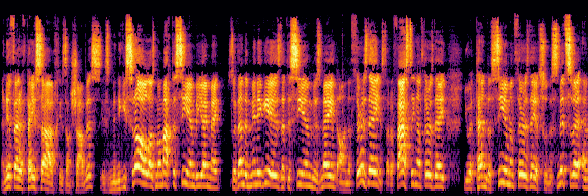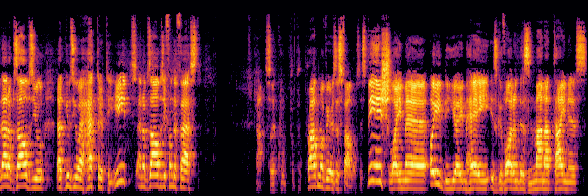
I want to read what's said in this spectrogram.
and if Erev Pesach is on Shabbos, is Minig Yisrael as Mamach the Siyam b'Yomei. So then the Minig is that the Siyam is made on a Thursday, instead of fasting on Thursday, you attend the Siyam on Thursday, it's Sudis Mitzvah, and that absolves you, that gives you a heter to eat, and absolves you from the fast. Ah, so the problem over here is as follows. Es bishleime oib di yom hey is geworden des mana tainus.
